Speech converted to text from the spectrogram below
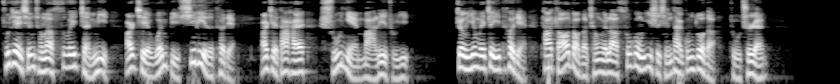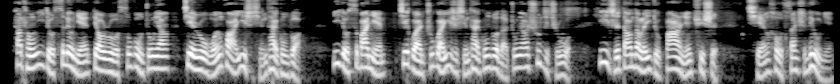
逐渐形成了思维缜密而且文笔犀利的特点。而且他还熟稔马列主义。正因为这一特点，他早早的成为了苏共意识形态工作的主持人。他从1946年调入苏共中央，介入文化意识形态工作。1948年接管主管意识形态工作的中央书记职务。一直当到了一九八二年去世，前后三十六年，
